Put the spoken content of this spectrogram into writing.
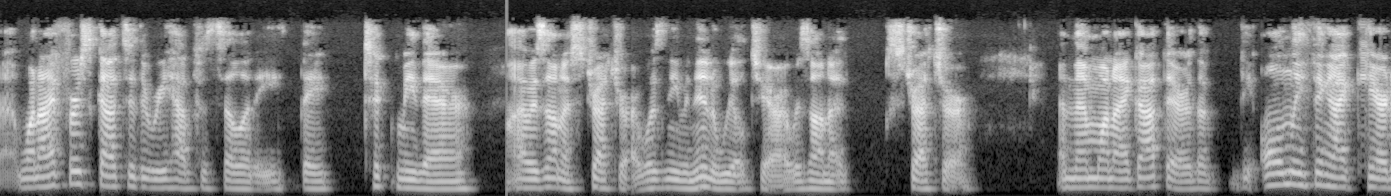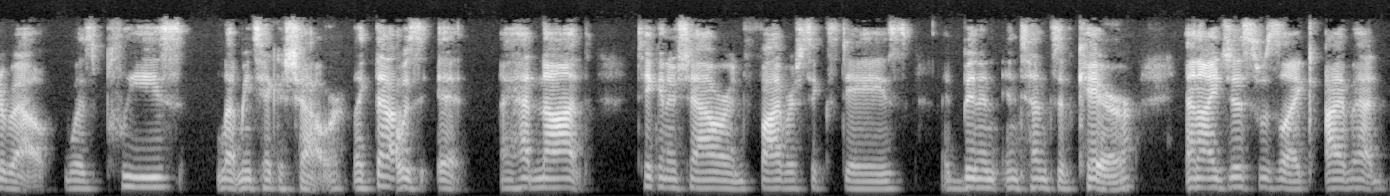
Uh, when i first got to the rehab facility they took me there I was on a stretcher. I wasn't even in a wheelchair. I was on a stretcher. And then when I got there, the, the only thing I cared about was please let me take a shower. Like that was it. I had not taken a shower in five or six days. I'd been in intensive care, and I just was like, I've had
